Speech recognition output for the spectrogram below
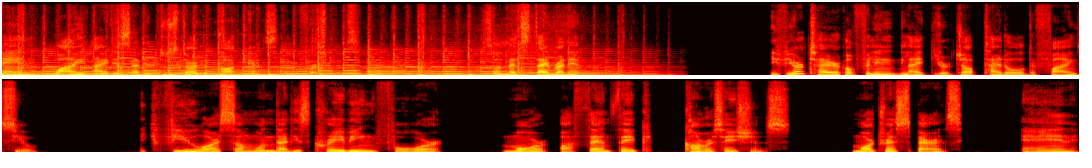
and why I decided to start the podcast in the first place. So let's dive right in. If you're tired of feeling like your job title defines you, if you are someone that is craving for more authentic conversations, more transparency, and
